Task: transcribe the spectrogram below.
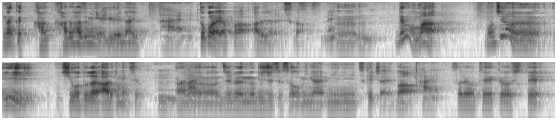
なんかか軽はずみには言えないはい。ところはやっぱあるじゃないですか。そうですね。ん。うん。でもまあもちろんいい仕事ではあると思うんですよ、うん。あの自分の技術をみな身につけちゃえば、はい。それを提供して、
